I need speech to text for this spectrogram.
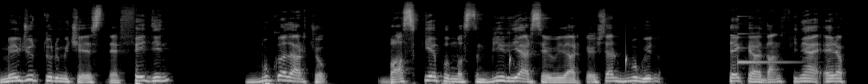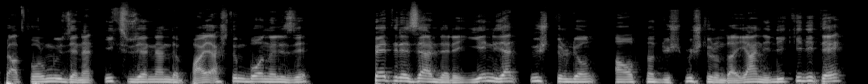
mevcut durum içerisinde Fed'in bu kadar çok baskı yapılmasının bir diğer sebebi de arkadaşlar bugün tekrardan Final Era platformu üzerinden X üzerinden de paylaştığım bu analizi Fed rezervleri yeniden 3 trilyon altına düşmüş durumda. Yani likidite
